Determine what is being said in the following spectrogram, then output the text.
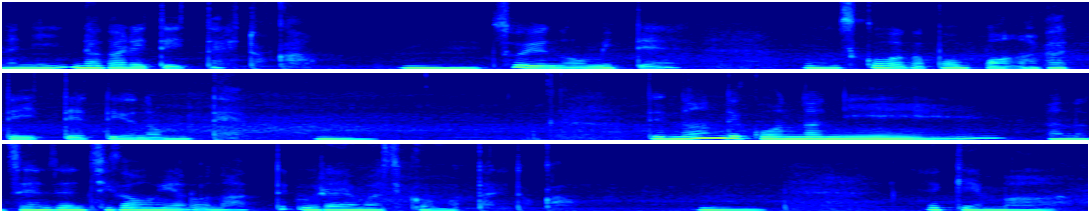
何流れていったりとか、うん、そういうのを見て、うん、スコアがポンポン上がっていってっていうのを見て、うん、でなんでこんなにあの全然違うんやろうなって羨ましく思ったりとか、うん、やけんまあ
